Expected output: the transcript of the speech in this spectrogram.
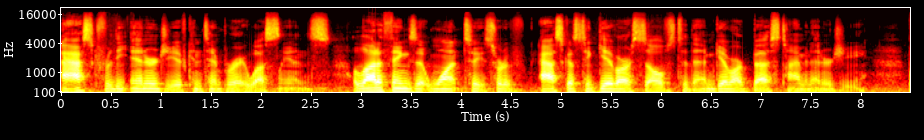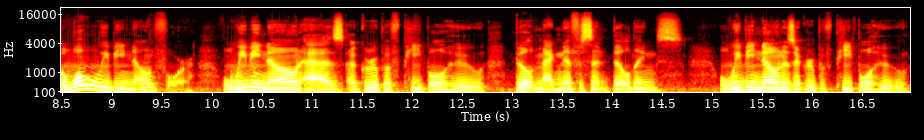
ask for the energy of contemporary Wesleyans. A lot of things that want to sort of ask us to give ourselves to them, give our best time and energy. But what will we be known for? Will we be known as a group of people who built magnificent buildings? Will we be known as a group of people who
